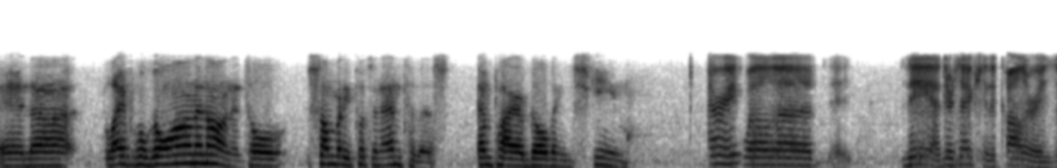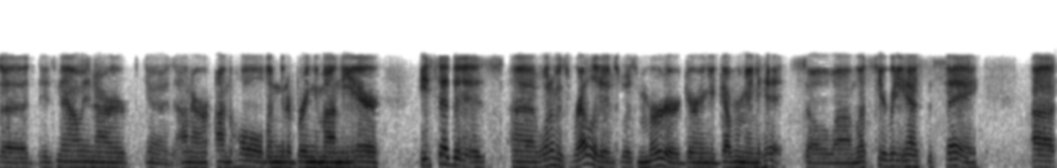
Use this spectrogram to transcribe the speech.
and uh, life will go on and on until somebody puts an end to this empire building scheme. All right. Well, uh, uh, there's actually the caller is uh, is now in our uh, on our on hold. I'm going to bring him on the air. He said that his uh, one of his relatives was murdered during a government hit. So um, let's hear what he has to say. Uh,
